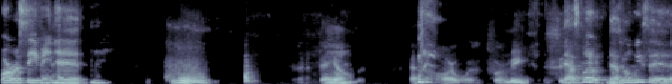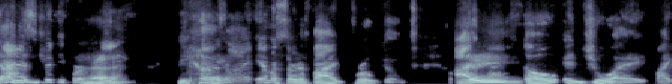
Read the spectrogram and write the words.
or receiving head. Ooh. Damn. Hmm. That's a hard one for me. That's what that's what we said. That is tricky for me because Damn. I am a certified throat goat. I Hey. also enjoy my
